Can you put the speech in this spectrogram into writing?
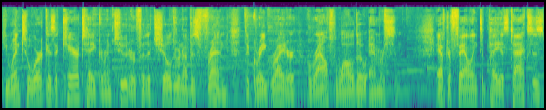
he went to work as a caretaker and tutor for the children of his friend, the great writer Ralph Waldo Emerson. After failing to pay his taxes,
